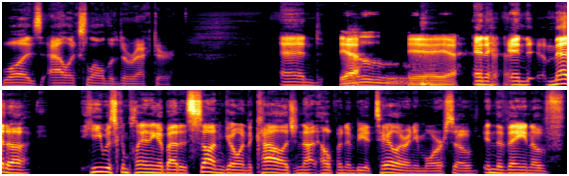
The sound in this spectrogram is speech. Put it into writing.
was Alex Law, the director. And Yeah, Ooh. yeah, yeah. yeah. and and Meta, he was complaining about his son going to college and not helping him be a tailor anymore. So in the vein of,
